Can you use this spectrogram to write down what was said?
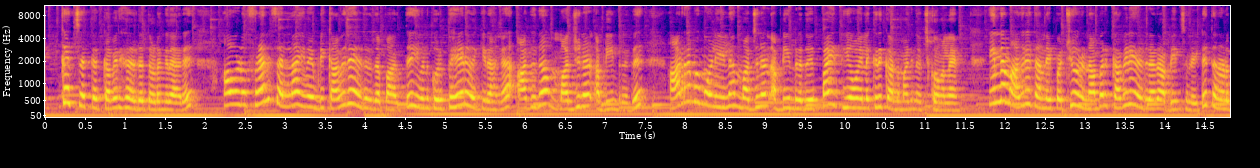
எக்கச்சக்க கவிதைகள் எழுத தொடங்குறாரு. அவனோட ஃப்ரெண்ட்ஸ் எல்லாம் இவன் இப்படி கவிதை எழுதுறதை பார்த்து இவனுக்கு ஒரு பேரை வைக்கிறாங்க. அதுதான் மஜ்னன் அப்படின்றது. அரபு மொழியில் மஜ்னன் அப்படின்றது பைத்தியம் இல்லை கிறுக்கு அந்த மாதிரி வச்சுக்கோங்களேன். இந்த மாதிரி தன்னை பற்றி ஒரு நபர் கவிதை எழுதுறாரு அப்படின்னு சொல்லிட்டு தன்னோட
